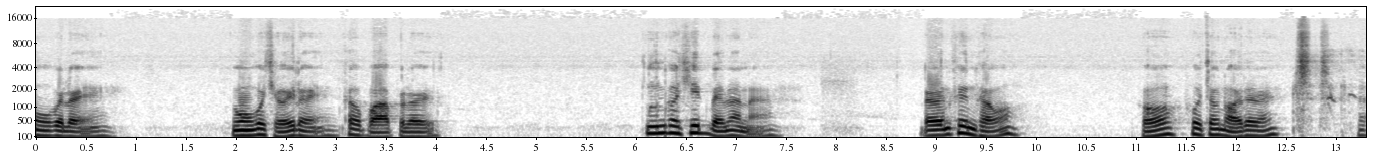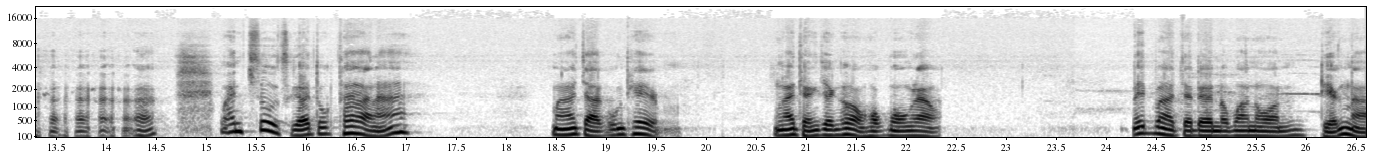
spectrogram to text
งูไปเลย งูก็เฉยเลย เข้าป่าไปเลย มันก็คิดแบบนั้นนะเดินขึ้นเขาขอพูดเจ้าหน่อยได้ไหมมันสู้เสือทุกท่านะ มาจากกรุงเทพ งายถึงเจงข้อหกโมงแล้วนิดว่าจะเดินออกมานอนเถียงหนา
